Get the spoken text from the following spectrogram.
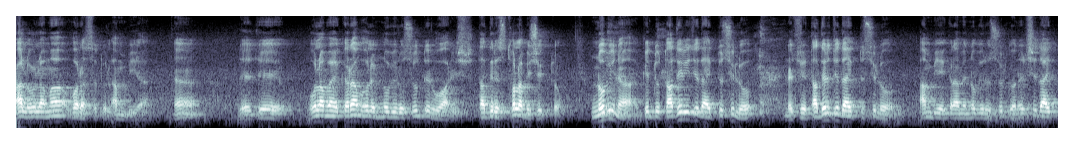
আল ওলামা ওরাসাতুল আম্বিয়া হ্যাঁ যে ওলামায় কারাম হলেন নবী রসুলদের ওয়ারিস তাদের স্থলাভিষিক্ত। নবী না, কিন্তু তাদেরই যে দায়িত্ব ছিল, সে তাদের যে দায়িত্ব ছিল, আম্বিয়া গ্রামে নবী রসুলগণের, সে দায়িত্ব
